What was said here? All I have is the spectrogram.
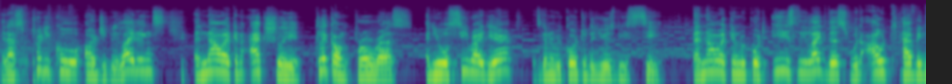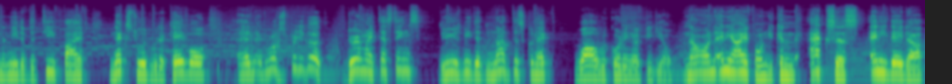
It has pretty cool RGB lightings. And now I can actually click on ProRes and you will see right here, it's going to record to the USB-C. And now I can record easily like this without having the need of the T5 next to it with a cable. And it works pretty good. During my testings, the USB did not disconnect while recording a video. Now on any iPhone, you can access any data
